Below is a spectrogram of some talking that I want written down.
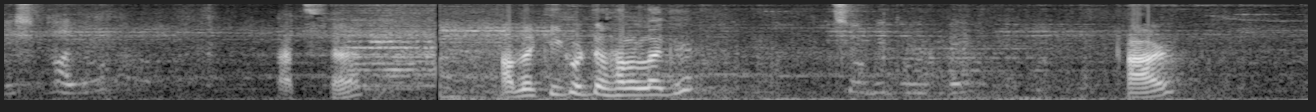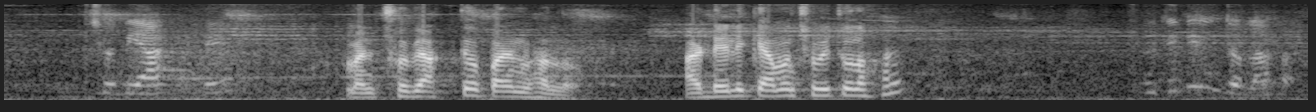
বেশ ভালো। আচ্ছা। আপনার কি করতে ভালো লাগে? ছবি তুলতে। আর? ছবি আঁকতে। মানে ছবি আঁকতেও পারেন ভালো। আর ডেলি কেমন ছবি তোলা হয়? প্রতিদিন তোলা হয়।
